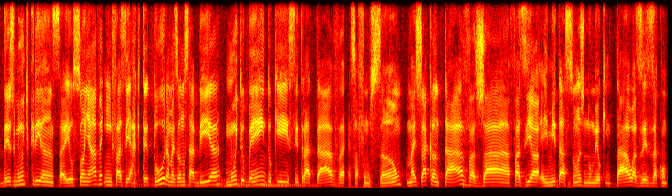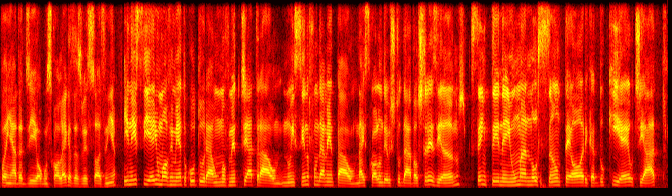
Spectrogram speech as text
Desde muito criança eu sonhava em fazer arquitetura, mas eu não sabia muito bem do que se tratava essa função, mas já cantava, já fazia imitações no meu quintal, às vezes acompanhava acompanhada de alguns colegas, às vezes sozinha. Iniciei um movimento cultural, um movimento teatral no ensino fundamental, na escola onde eu estudava aos 13 anos, sem ter nenhuma noção teórica do que é o teatro.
